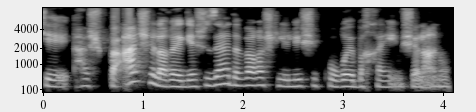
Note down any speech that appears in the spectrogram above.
כהשפעה של הרגש זה הדבר השלילי שקורה בחיים שלנו.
